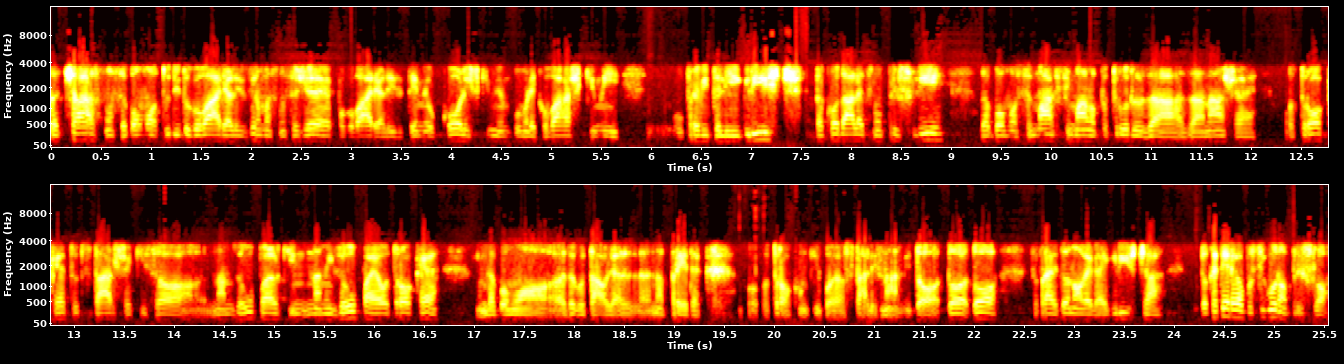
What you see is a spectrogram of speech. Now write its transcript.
Začasno se bomo tudi dogovarjali, oziroma smo se že pogovarjali z temi okoliškimi, bomo rekel, vaškimi upravitelji igrišč. Tako daleč smo prišli, da bomo se maksimalno potrudili za, za naše otroke, tudi starše, ki so nam zaupali, ki nam jih zaupajo otroke in da bomo zagotavljali napredek otrokom, ki bojo ostali z nami, do, do, do, pravi, do novega igrišča, do katerega bo sigurno prišlo.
